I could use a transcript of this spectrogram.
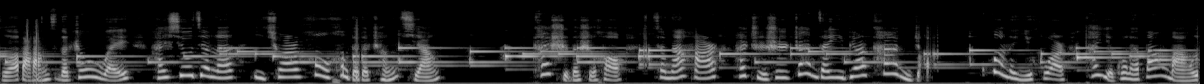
和房子的周围还修建了一圈厚厚的的城墙。开始的时候，小男孩还只是站在一边看着。过了一会儿，他也过来帮忙了。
